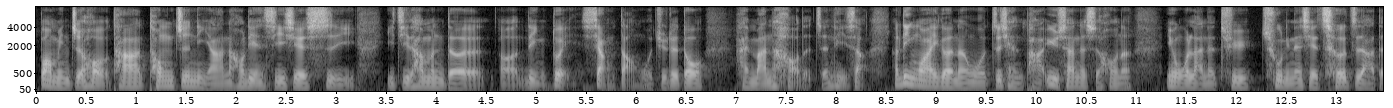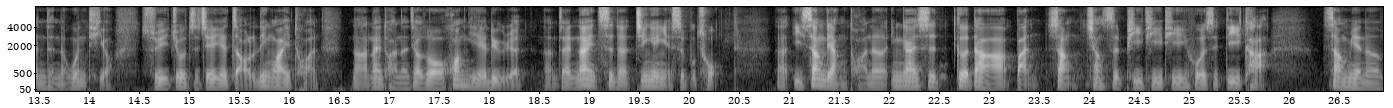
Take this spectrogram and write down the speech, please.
报名之后，他通知你啊，然后联系一些事宜，以及他们的呃领队向导，我觉得都还蛮好的。整体上，那另外一个呢，我之前爬玉山的时候呢，因为我懒得去处理那些车子啊等等的问题哦，所以就直接也找了另外一团。那那团呢叫做荒野旅人。那在那一次的经验也是不错。那以上两团呢，应该是各大版上，像是 PTT 或者是 D 卡。上面呢，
